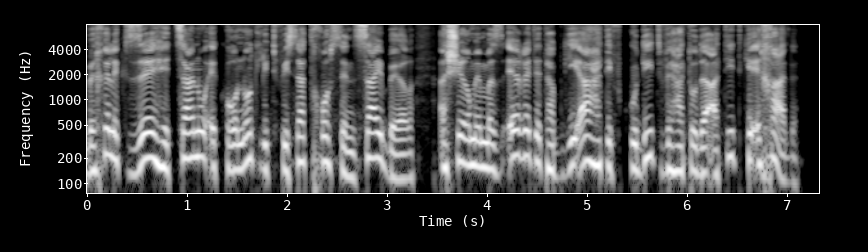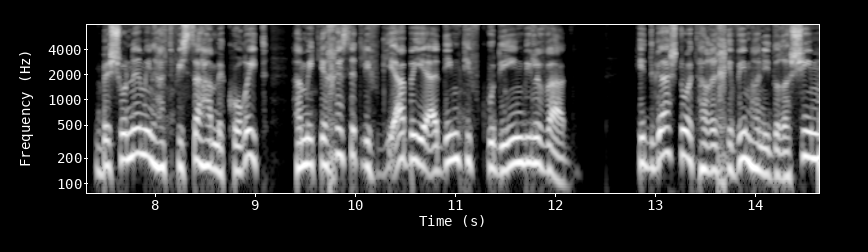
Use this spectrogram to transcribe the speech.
בחלק זה הצענו עקרונות לתפיסת חוסן סייבר, אשר ממזערת את הפגיעה התפקודית והתודעתית כאחד, בשונה מן התפיסה המקורית, המתייחסת לפגיעה ביעדים תפקודיים בלבד. הדגשנו את הרכיבים הנדרשים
